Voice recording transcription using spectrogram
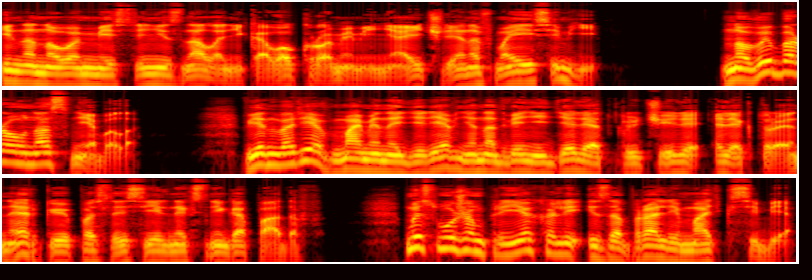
и на новом месте не знала никого, кроме меня и членов моей семьи. Но выбора у нас не было. В январе в маминой деревне на две недели отключили электроэнергию после сильных снегопадов. Мы с мужем приехали и забрали мать к себе.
